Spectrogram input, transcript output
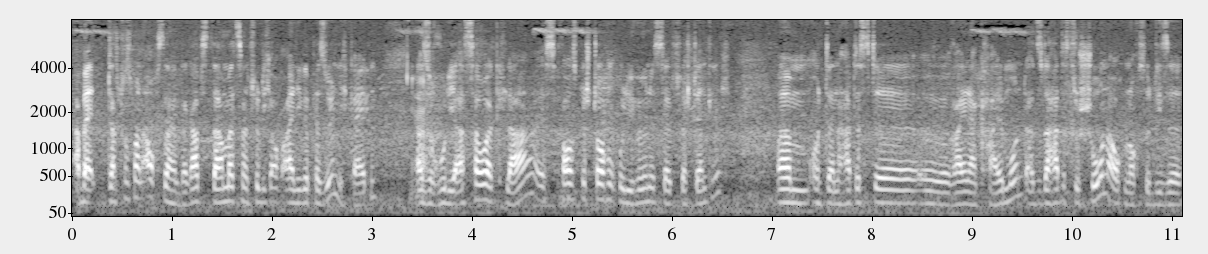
aber das muss man auch sagen, da gab es damals natürlich auch einige Persönlichkeiten. Also Rudi Assauer, klar, ist rausgestochen, Uli Hoeneß selbstverständlich. Ähm, und dann hattest du äh, Rainer Kallmund, also da hattest du schon auch noch so diese,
